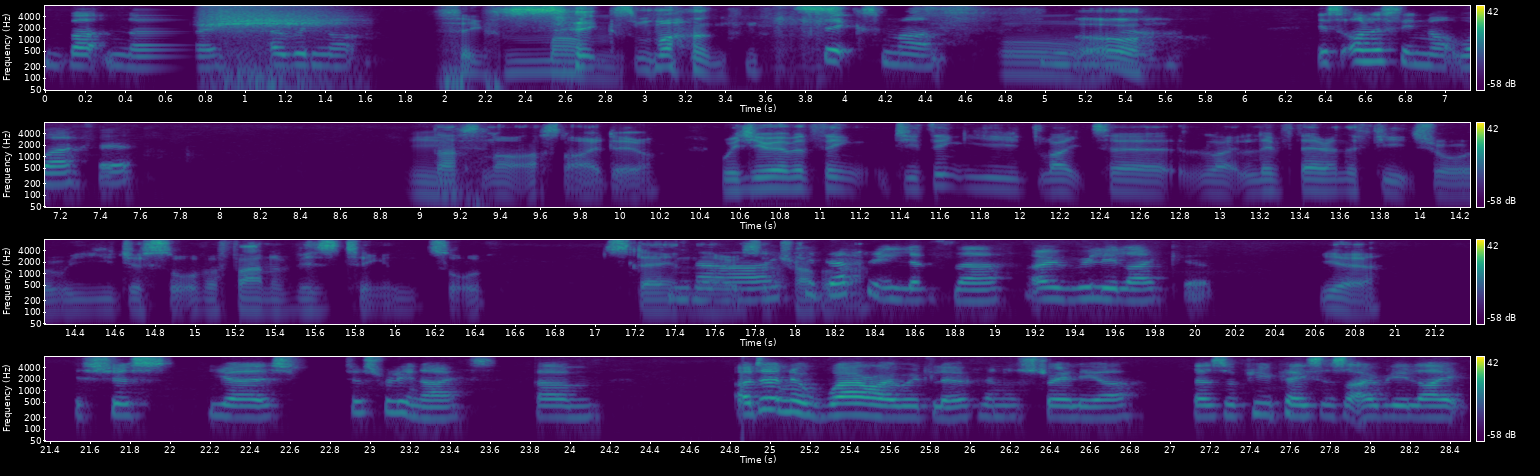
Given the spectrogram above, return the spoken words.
But no, I would not. Six months. Six months. Six months. Oh, Oh. no. It's honestly not worth it. That's not that's not ideal. Would you ever think? Do you think you'd like to like live there in the future, or were you just sort of a fan of visiting and sort of staying there as a Nah, a I could traveler? definitely live there. I really like it. Yeah, It's just yeah, it's just really nice. Um, I don't know where I would live in Australia. There's a few places that I really like,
